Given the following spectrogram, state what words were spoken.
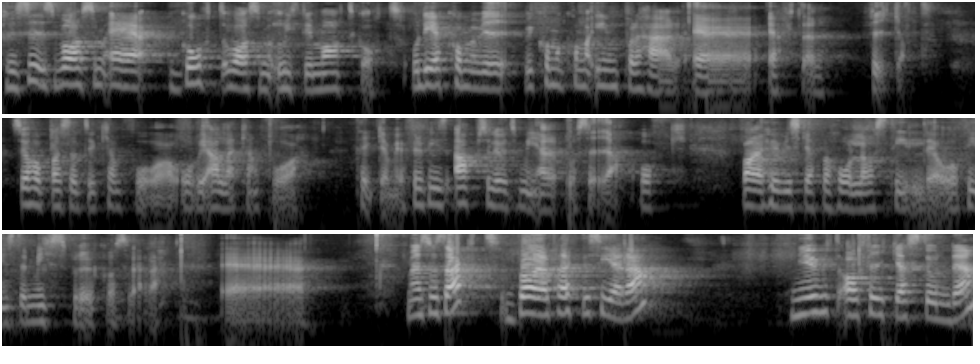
Precis, vad som är gott och vad som är ultimat gott. Och det kommer vi, vi kommer komma in på det här eh, efter fikat. Så jag hoppas att du kan få, och vi alla kan få tänka mer. För det finns absolut mer att säga. Och bara hur vi ska förhålla oss till det och finns det missbruk och sådär. Eh, men som sagt, börja praktisera. Njut av fikastunden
